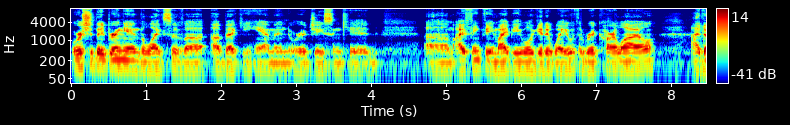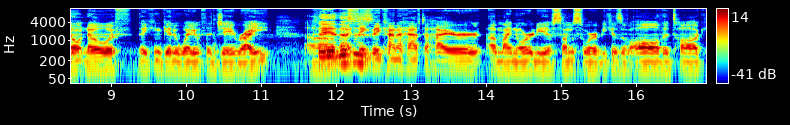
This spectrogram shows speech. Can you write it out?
or should they bring in the likes of uh, a Becky Hammon or a Jason Kidd? Um, I think they might be able to get away with a Rick Carlisle. I don't know if they can get away with a Jay Wright. Um, See, I this think is- they kind of have to hire a minority of some sort because of all the talk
